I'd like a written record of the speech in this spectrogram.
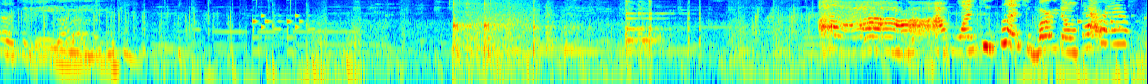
Row 15. Ah, I one two punch worked on Powerhouse.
